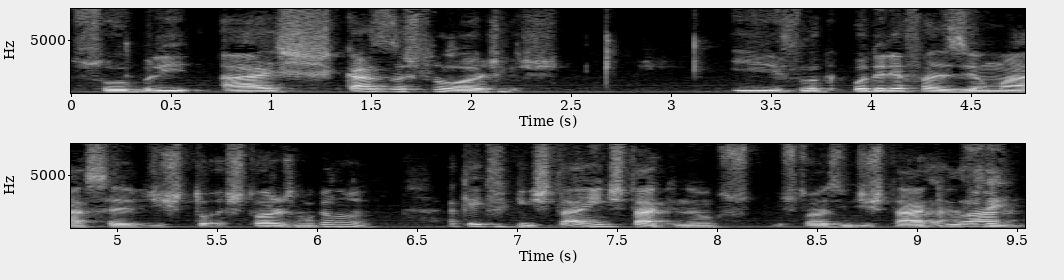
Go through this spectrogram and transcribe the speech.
sobre as casas astrológicas. E falou que poderia fazer uma série de histó- histórias, não é é o nome? Aquele que fica em destaque, em destaque, né? Histórias em destaque lá. Assim,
